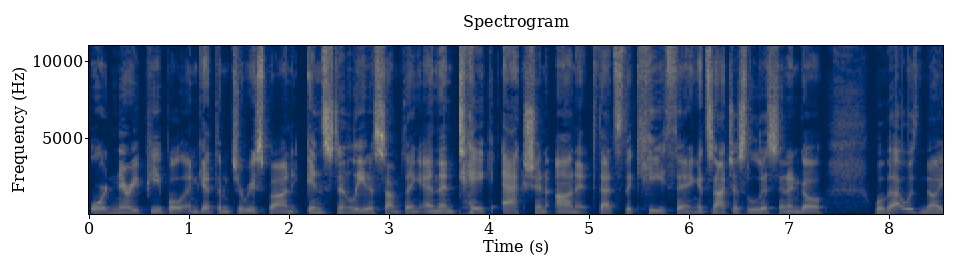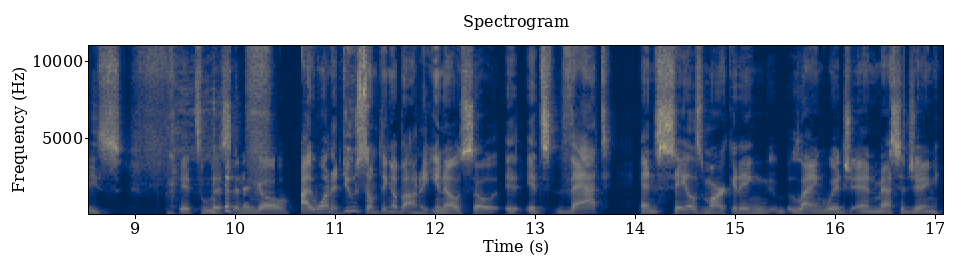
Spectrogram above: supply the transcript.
ordinary people and get them to respond instantly to something and then take action on it. That's the key thing. It's not just listen and go, well, that was nice. It's listen and go, I want to do something about it, you know? So it, it's that and sales marketing language and messaging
